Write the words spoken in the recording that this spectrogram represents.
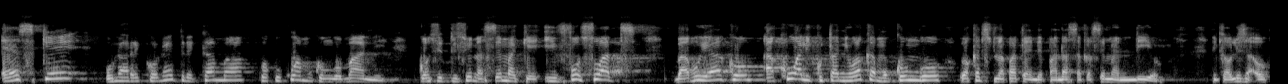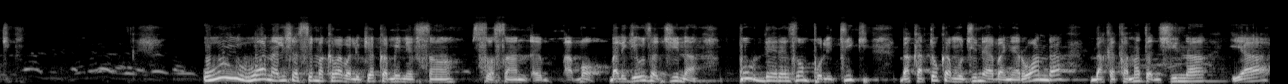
est-ce que una reconnaître kama kwa kukuwa mkongomani. Constitution nasema ke faut soit babu yako akuwa alikutaniwaka mkongo wakati tunapata independence. Akasema ndio. Nikauliza okay. Huyu bwana alishasema kama balikiaka 1960 eh, ah, bon baligeuza jina pour des raisons politiques bakatoka mujina ya banyarwanda bakakamata jina ya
